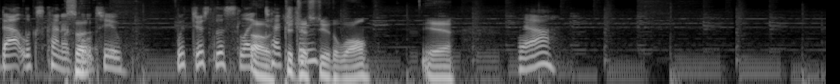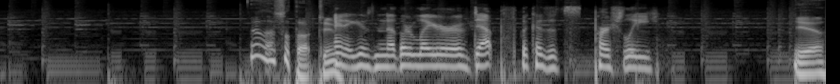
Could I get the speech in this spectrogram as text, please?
that looks kind of So- cool too. With just the slight oh, texture. to just do the wall. Yeah. yeah. Yeah, that's a thought too. And it gives another layer of depth because it's partially. Yeah.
